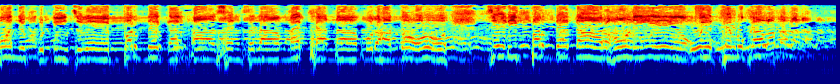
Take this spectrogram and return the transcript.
مونج کٹی چوے، پردے کا خاص انتظام۔ میں کیا نام مرادو، جیڑی پردے دار ہونی ہے، وہ اتنے مکالا بننا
